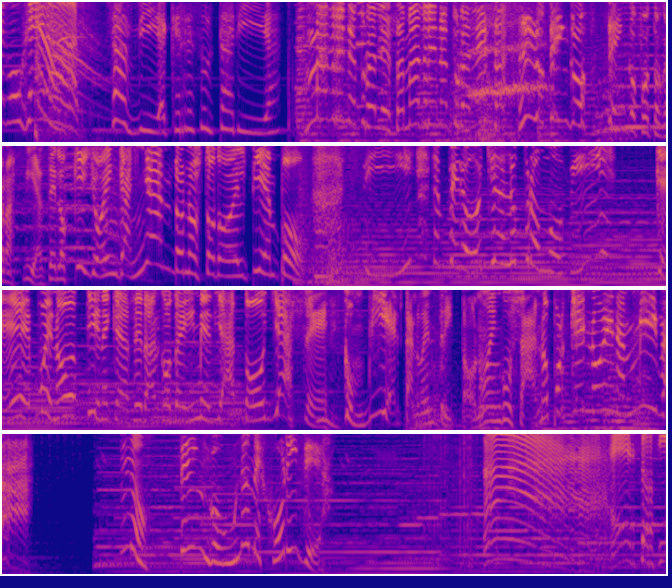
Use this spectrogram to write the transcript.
agujeros! Sabía que resultaría. ¡Madre naturaleza, madre naturaleza! ¡Lo tengo! Tengo fotografías de Loquillo engañándonos todo el tiempo. Ah, sí, pero ya lo promoví. ¿Qué? Bueno, tiene que hacer algo de inmediato, ya sé. Conviértalo en tritono, en gusano, ¿por qué no en amiba? No, tengo una mejor idea. ¡Ah! Esto sí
